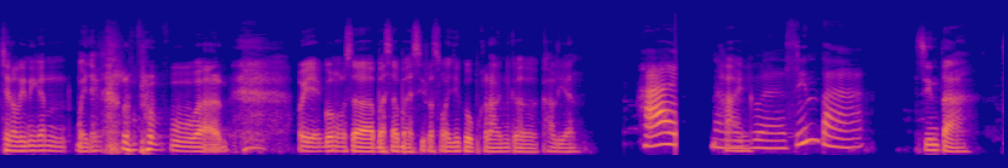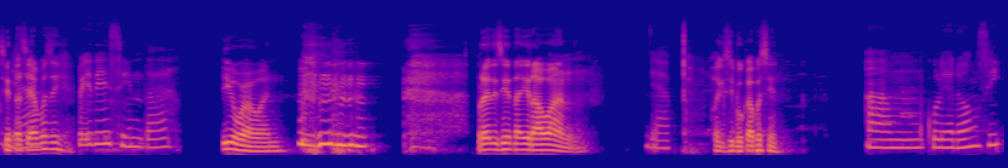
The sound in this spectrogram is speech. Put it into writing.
channel ini kan banyak perempuan. Oh iya, gue gak usah basa-basi, langsung aja gue perkenalan ke kalian. Hai, nama Hai. gue Sinta. Sinta. Sinta Ya. siapa sih? Pretty Sinta. Irawan. Berarti Sinta Irawan. Yap. Lagi sibuk apa sih? Em, kuliah doang sih.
